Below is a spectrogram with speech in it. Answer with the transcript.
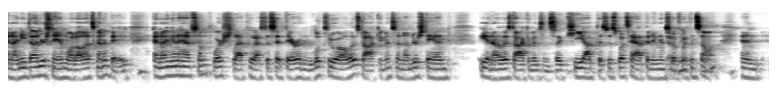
and I need to understand what all that's going to be. And I'm going to have some poor schlep who has to sit there and look through all those documents and understand you know those documents and say key up this is what's happening and so forth and so on. And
